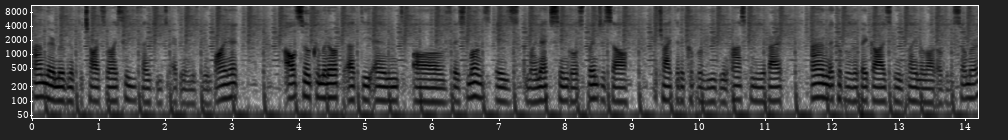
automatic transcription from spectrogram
and they're moving up the charts nicely. Thank you to everyone who's been buying it. Also coming up at the end of this month is my next single, Splinter Cell, a track that a couple of you have been asking me about, and a couple of the big guys have been playing a lot over the summer.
